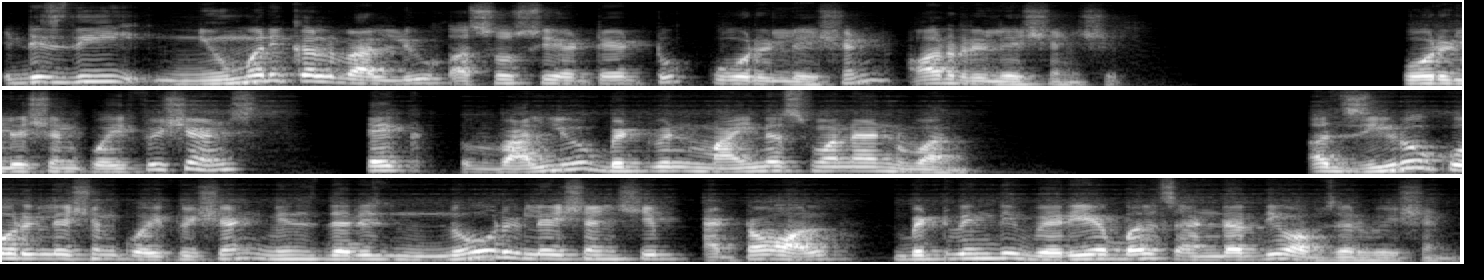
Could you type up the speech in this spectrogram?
It is the numerical value associated to correlation or relationship. Correlation coefficients take value between minus 1 and 1. A zero correlation coefficient means there is no relationship at all between the variables under the observation.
